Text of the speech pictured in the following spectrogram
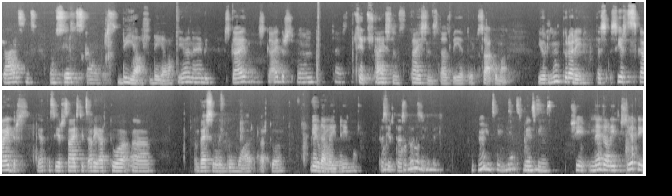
taisns un sirdskaidrs. Bijās dieva. jā, nē, bija skaidrs, skaidrs un Sirds skaists. taisns. Taisns tas bija tur sākumā. Jo nu, tur arī tas sirds skaidrs. Ja, tas ir saistīts arī ar to uh, veselīgumu, ar, ar to Piedalītību. Tas ir tas pats. Viens, viens, viens. Šī nedalīta sirdī,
